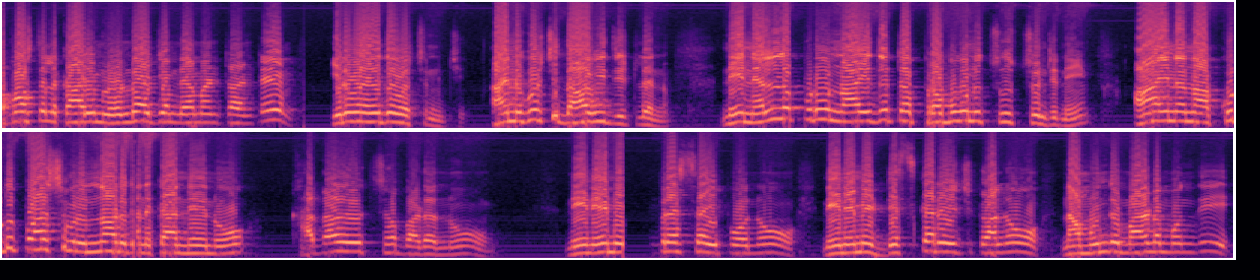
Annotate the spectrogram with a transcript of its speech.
అపోస్తల కార్యం రెండో అధ్యాయంలో ఏమంటారంటే ఇరవై ఐదో వచ్చి నుంచి ఆయన గురించి దావీదు ఇట్లేను నేను ఎల్లప్పుడూ నా ఎదుట ప్రభువును చూచుంటిని ఆయన నా కుడిపాశములు ఉన్నాడు కనుక నేను కదల్చబడను. నేనేమి డిప్రెస్ అయిపోను. నేనేమి డిస్కరేజ్ కాను. నా ముందు మరణం ఉంది.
